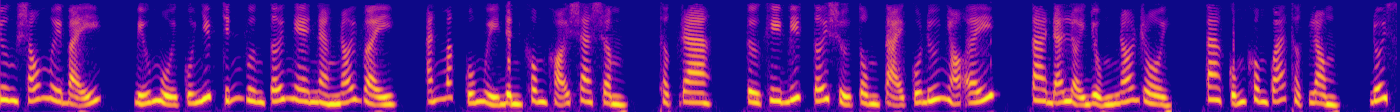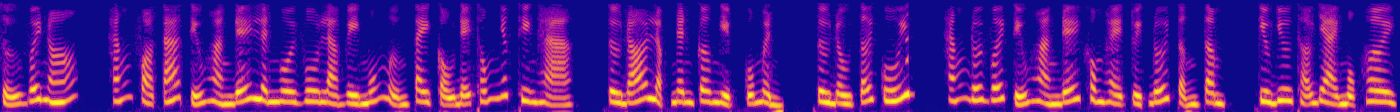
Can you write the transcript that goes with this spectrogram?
chương 67, biểu muội của nhiếp chính vương tới nghe nàng nói vậy, ánh mắt của Ngụy Đình không khỏi xa sầm, thật ra, từ khi biết tới sự tồn tại của đứa nhỏ ấy, ta đã lợi dụng nó rồi, ta cũng không quá thật lòng, đối xử với nó, hắn phò tá tiểu hoàng đế lên ngôi vua là vì muốn mượn tay cậu để thống nhất thiên hạ, từ đó lập nên cơ nghiệp của mình, từ đầu tới cuối, hắn đối với tiểu hoàng đế không hề tuyệt đối tận tâm, Kiều Dư thở dài một hơi,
